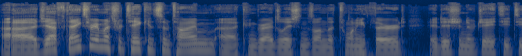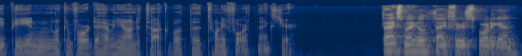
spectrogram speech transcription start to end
Uh, Jef, thanks very much for taking some time. Uh, congratulations on the 23rd edition of JTTP, and looking forward to having you on to talk about the 24th next year. Thanks, Michael. Thanks for your support again.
